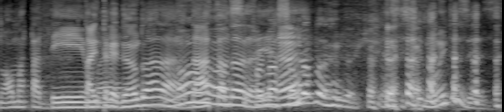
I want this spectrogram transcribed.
Alma Tadema. Tá entregando a Nossa, data da formação da banda. Assisti muitas vezes.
